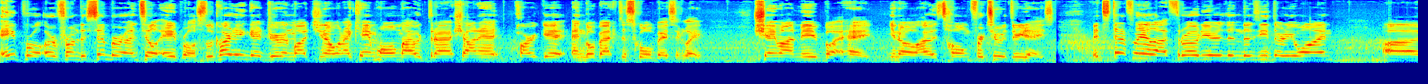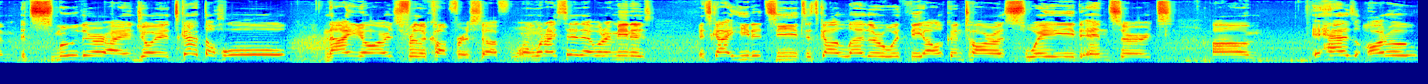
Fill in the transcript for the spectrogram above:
April or from December until April. So the car didn't get driven much. You know, when I came home, I would thrash on it, park it, and go back to school basically. Shame on me, but hey, you know, I was home for two or three days. It's definitely a lot throatier than the Z31. Um, it's smoother. I enjoy it. It's got the whole nine yards for the comfort stuff. When, when I say that, what I mean is it's got heated seats. It's got leather with the Alcantara suede inserts. Um, it has auto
